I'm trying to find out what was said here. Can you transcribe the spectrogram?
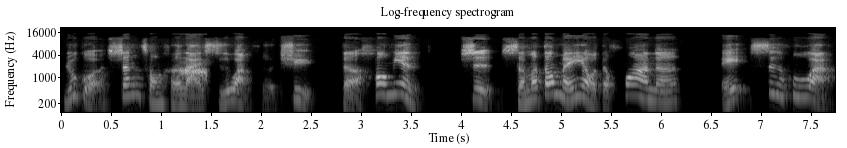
如果生从何来，死往何去的后面是什么都没有的话呢？诶，似乎啊。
